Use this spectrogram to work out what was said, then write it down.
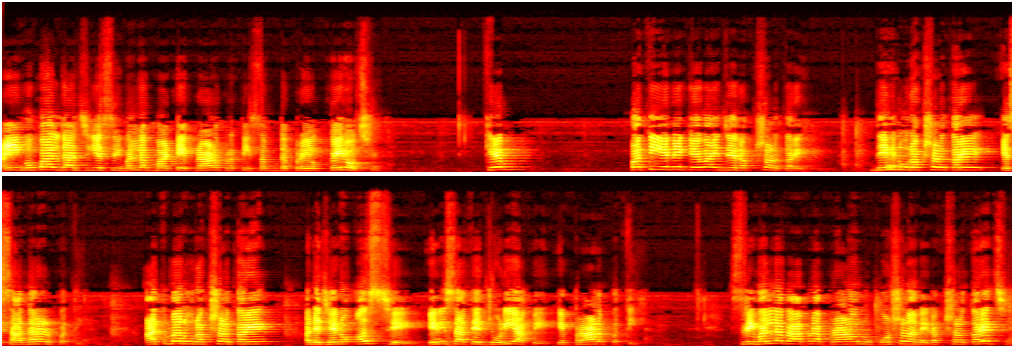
અહીં ગોપાલદાસજીએ શ્રી વલ્લભ માટે પ્રાણ પ્રતિ શબ્દ પ્રયોગ કર્યો છે. કેમ? પતિ એને કહેવાય જે રક્ષણ કરે. દેહનું રક્ષણ કરે એ સાધારણ પતિ. આત્માનું રક્ષણ કરે અને જેનો અંશ છે એની સાથે જોડી આપે એ પ્રાણપતિ શ્રી વલ્લભ આપણા પ્રાણોનું પોષણ અને રક્ષણ કરે છે.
